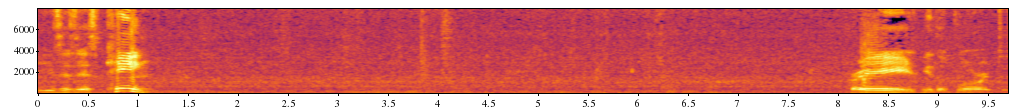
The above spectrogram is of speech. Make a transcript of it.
Jesus is King. Praise be the glory to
